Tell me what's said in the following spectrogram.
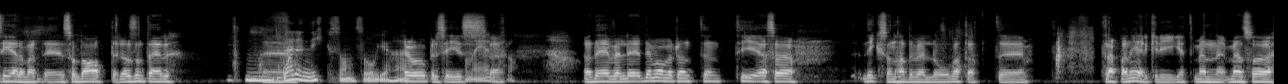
ser de att det är soldater och sånt där. Mm. Där är Nixon såg jag här. Jo, precis. Ja. Ja, det, är väl, det var väl runt en tio, alltså Nixon hade väl lovat att eh, trappa ner kriget, men, men så,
